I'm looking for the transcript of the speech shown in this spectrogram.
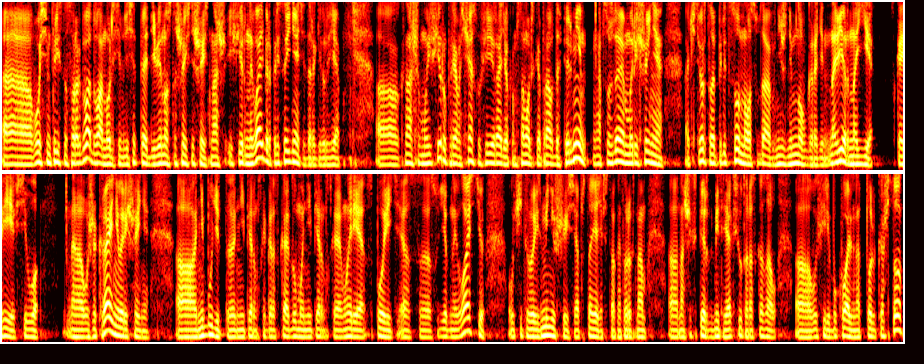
8 342 2075 96 6 наш эфирный вайбер. Присоединяйтесь, дорогие друзья, э, к нашему эфиру. Прямо сейчас в эфире радио «Комсомольская правда» в Перми. Обсуждаем мы решение 4 апелляционного суда в Нижнем Новгороде. Наверное, скорее всего, э, уже крайнего решения. Э, не будет ни Пермская городская дума, ни Пермская мэрия спорить э, с судебной властью, учитывая изменившиеся обстоятельства, о которых нам наш эксперт Дмитрий Аксюта рассказал в эфире буквально только что.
